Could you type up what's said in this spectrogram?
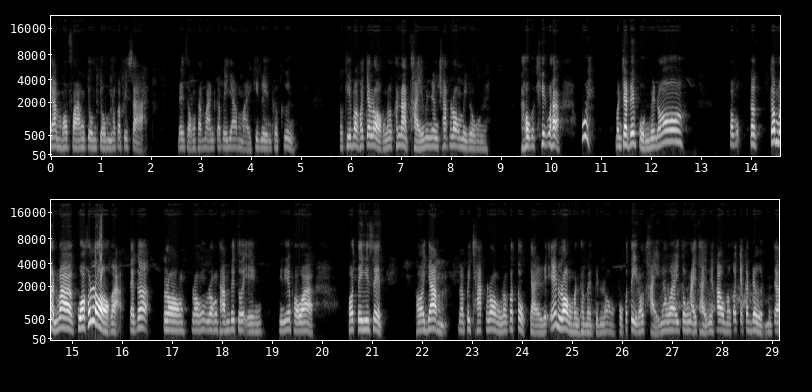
ย่ำพอฟางจมจมๆแล้วก็ไปสาดได้สองสามวันก็ไปย่ำใหม่กิเลนก็ขึ้นก็คิดว่าเขาจะหลอกเนาะขนาดไถมันยังชักร่องไม่ลงเลย เราก็คิดว่าอุ้ยมันจะได้ผลไหมเนาะก็ก็ก็เหมือนว่ากลัวเขาหลอกอะ่ะ แต่ก็ลองลองลองทำด้วยตัวเอง ทีนี้เพราะว่า พอตีเสร็จ พอย่ำแล้วไปชักร่องแล้วก็ตกใจเลย เอ๊ะร่องมันทำไมเป็นร่อง ปกติเราไถนะว่าตรงไหนไถไม่เข้ามันก็จะกระเดิดมันจะ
